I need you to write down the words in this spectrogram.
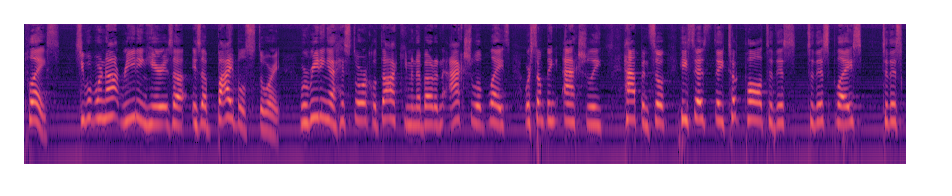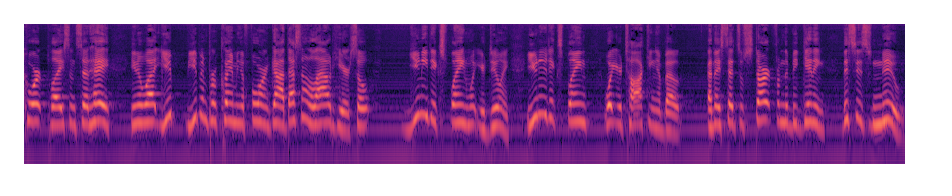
place. See, what we're not reading here is a, is a Bible story. We're reading a historical document about an actual place where something actually happened. So he says they took Paul to this, to this place, to this court place, and said, Hey, you know what? You, you've been proclaiming a foreign God. That's not allowed here. So you need to explain what you're doing. You need to explain what you're talking about. And they said, So start from the beginning. This is new.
